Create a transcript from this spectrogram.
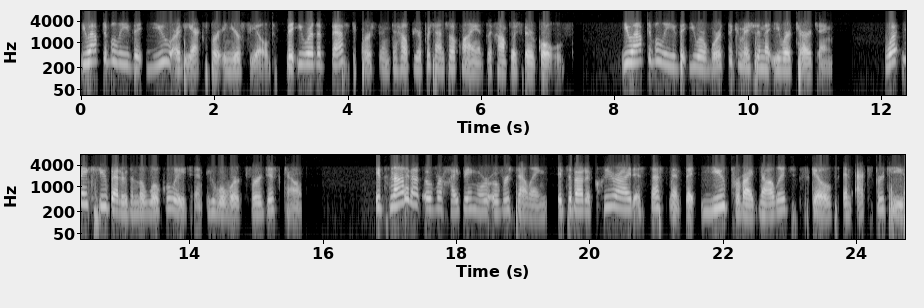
You have to believe that you are the expert in your field, that you are the best person to help your potential clients accomplish their goals. You have to believe that you are worth the commission that you are charging, what makes you better than the local agent who will work for a discount? It's not about overhyping or overselling. It's about a clear eyed assessment that you provide knowledge, skills, and expertise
